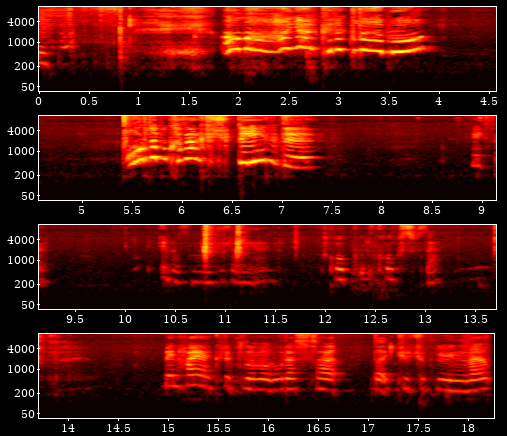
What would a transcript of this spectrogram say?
Hı. Ama hayal kırıklığı bu. Orada bu kadar küçük değildi. Neyse. En azından güzel yani. Koku, kokusu güzel. Ben hayal kırıklığına uğrasa da küçüklüğünden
